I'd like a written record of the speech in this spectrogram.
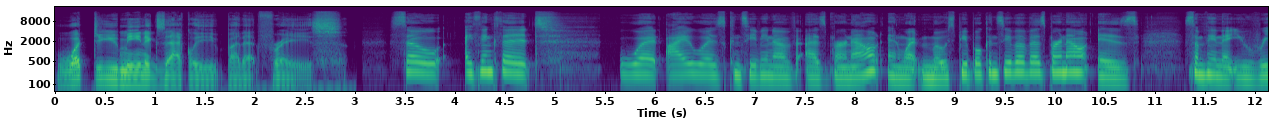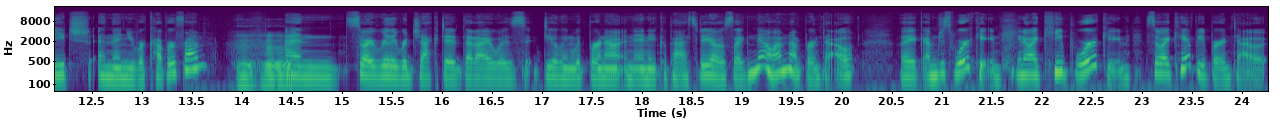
What do you mean exactly by that phrase? So, I think that what I was conceiving of as burnout and what most people conceive of as burnout is something that you reach and then you recover from. Mm-hmm. And so I really rejected that I was dealing with burnout in any capacity. I was like, no, I'm not burnt out. Like, I'm just working. You know, I keep working, so I can't be burnt out.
